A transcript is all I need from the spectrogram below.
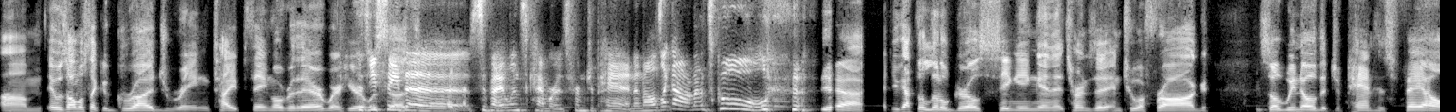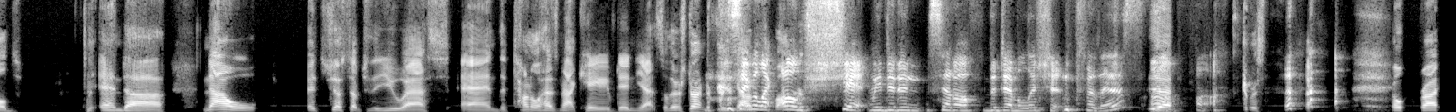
um, it was almost like a grudge ring type thing over there, where here it you see the surveillance cameras from Japan, and I was like, oh, that's cool. yeah, and you got the little girls singing, and it turns it into a frog. So we know that Japan has failed, and uh, now it's just up to the U.S. and the tunnel has not caved in yet. So they're starting to freak Because out. were like, oh shit, we didn't set off the demolition for this. Yeah. Oh, fuck. Right.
